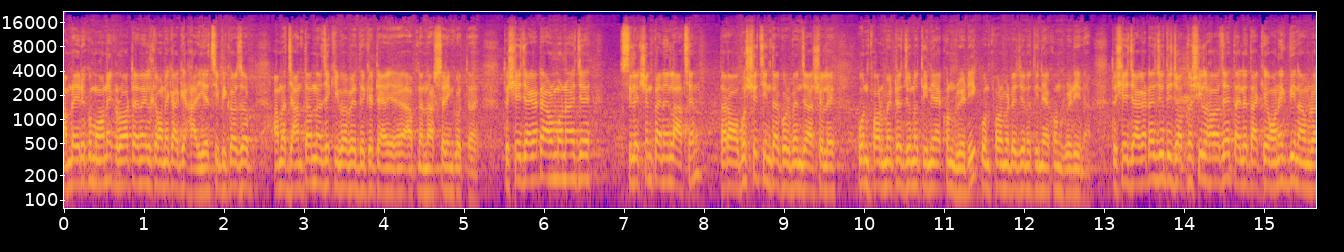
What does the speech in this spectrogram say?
আমরা এরকম অনেক র ট্যানেলকে অনেক আগে হারিয়েছি বিকজ অফ আমরা জানতাম না যে কীভাবে দেখে আপনার নার্সারিং করতে হয়। তো সেই জায়গাটা আমার মনে হয় যে সিলেকশন প্যানেল আছেন, তারা অবশ্যই চিন্তা করবেন যে আসলে কোন ফর্মেটের জন্য তিনি এখন রেডি কোন ফর্মেটের জন্য তিনি এখন রেডি না। তো সেই জায়গাটা যদি যত্নশীল হওয়া যায়, তাহলে তাকে অনেক দিন আমরা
